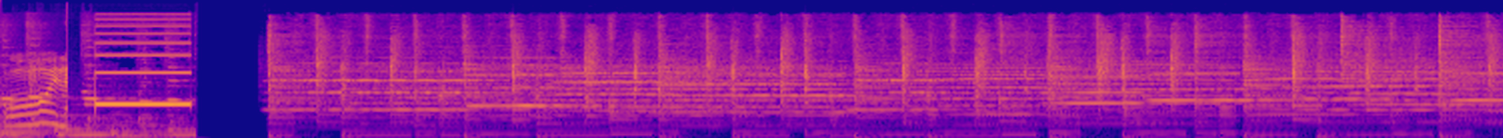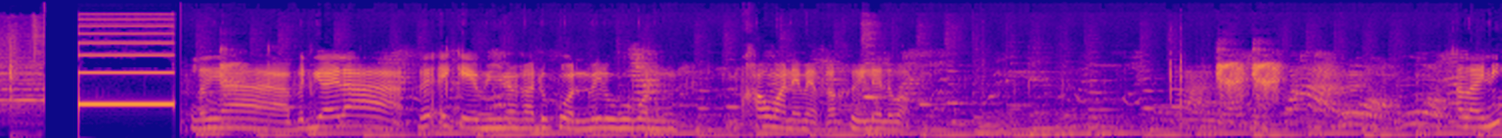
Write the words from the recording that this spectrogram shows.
โอ้ยเลยอะ เป็นไงล่ะ เฮ้ยไอเกมนี้นะคะ ทุกคนไม่รู้ทุกคนเข้ามาในแมปแล้วเคยเล่นหรือเปล่า อะไรนี่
